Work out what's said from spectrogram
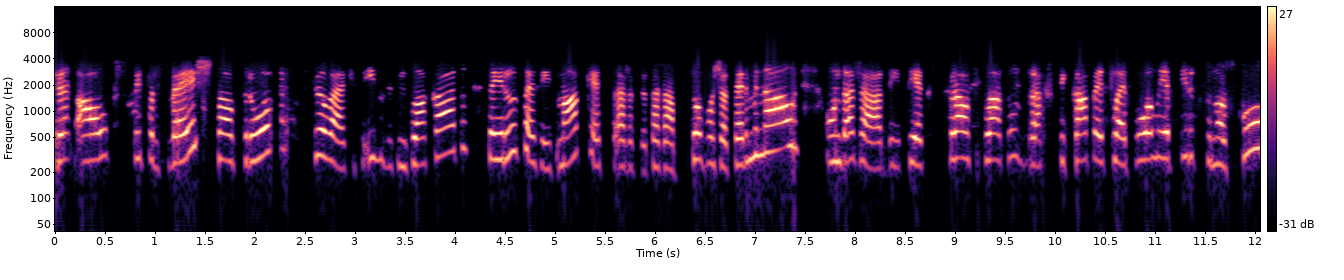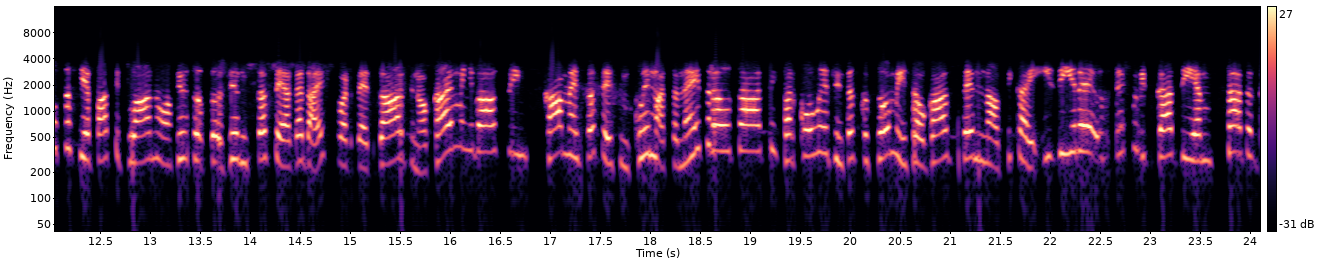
ir augsts, stiprs vējš, salsts rokas, cilvēki izglītības plakātus, te ir uztaisīts makets ar kā topošo termināli un dažādi tiek sprausti klāt uzraksti, kāpēc, lai Polija pirktu no skultas, ja pati plāno 2026. gadā eksportēt gāzi no kaimiņu valstīm, kā mēs sasniegsim klimata neutralitāti, par ko liecina tas, ka Somija savu gāzes terminālu tikai izīrē uz desmit gadiem. Tātad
